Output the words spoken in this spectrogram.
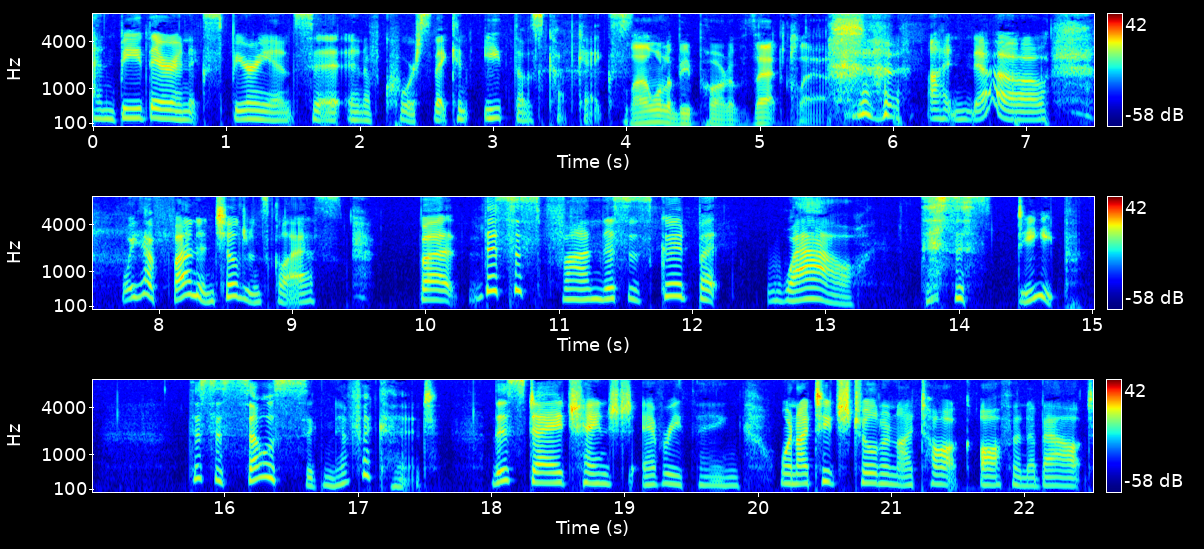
and be there and experience it. And of course, they can eat those cupcakes. Well, I want to be part of that class. I know. We have fun in children's class. But this is fun. This is good. But wow, this is deep. This is so significant This day changed everything. When I teach children, I talk often about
